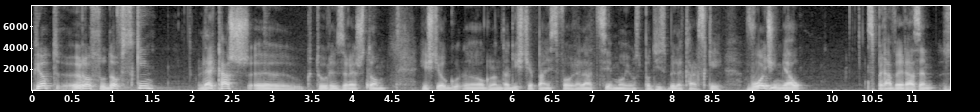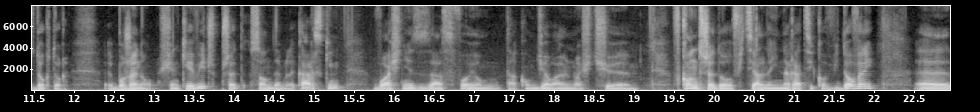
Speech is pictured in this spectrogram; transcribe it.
Piotr Rosudowski, lekarz, y, który zresztą, jeśli oglądaliście Państwo relację moją z podizby lekarskiej w Łodzi, miał sprawę razem z dr Bożeną Sienkiewicz przed sądem lekarskim właśnie za swoją taką działalność y, w kontrze do oficjalnej narracji covidowej. E,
